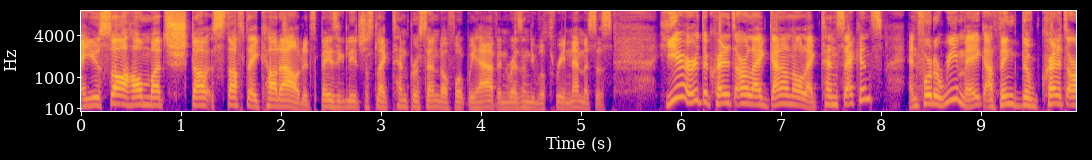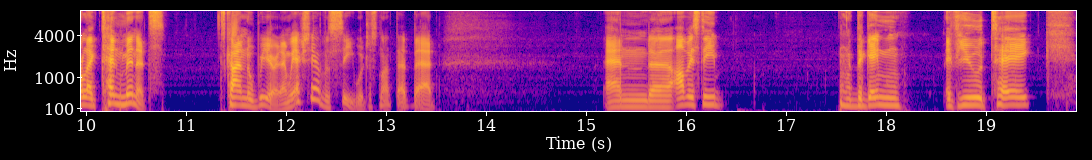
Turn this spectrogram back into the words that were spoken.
And you saw how much stu- stuff they cut out. It's basically just like 10% of what we have in Resident Evil 3 Nemesis. Here, the credits are like, I don't know, like 10 seconds. And for the remake, I think the credits are like 10 minutes. It's kind of weird. And we actually have a C, which is not that bad. And uh, obviously, the game, if you take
